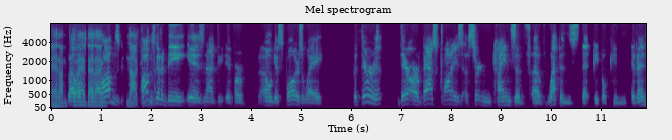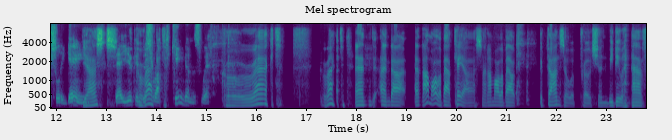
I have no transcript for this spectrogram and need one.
And i'm well, glad the, that the i'm problem's, not the problem's going to be is not if we're I won't give spoilers away, but there are there are vast quantities of certain kinds of, of weapons that people can eventually gain. Yes. That you can correct. disrupt kingdoms with. Correct. Correct. And and uh and I'm all about chaos and I'm all about the gonzo approach. And we do have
